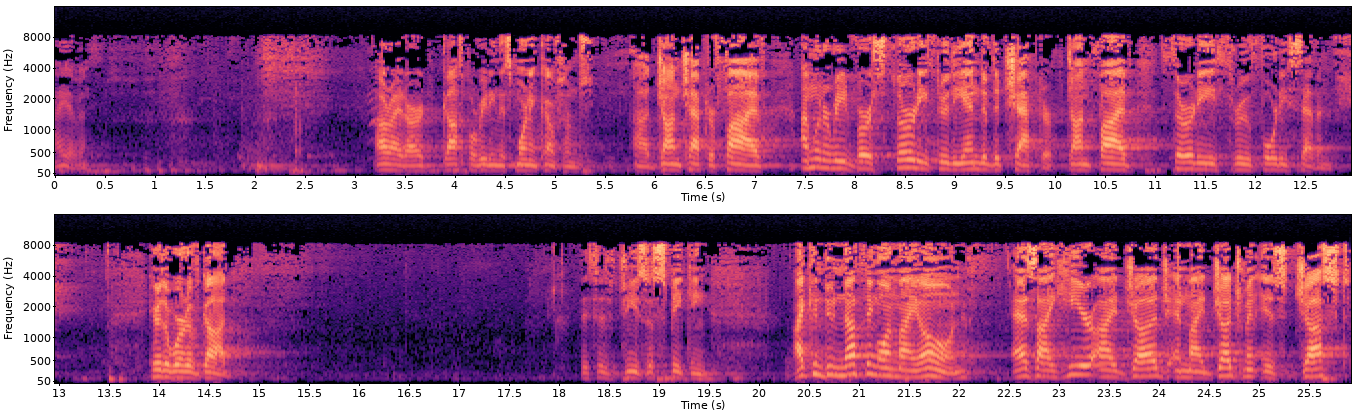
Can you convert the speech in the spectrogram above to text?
Hi, Evan. All right, our gospel reading this morning comes from uh, John chapter 5. I'm going to read verse 30 through the end of the chapter. John 5, 30 through 47. Hear the word of God. This is Jesus speaking. I can do nothing on my own. As I hear, I judge, and my judgment is just,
